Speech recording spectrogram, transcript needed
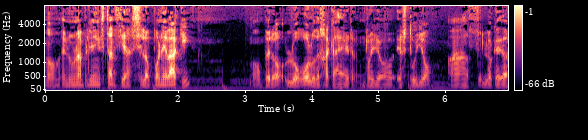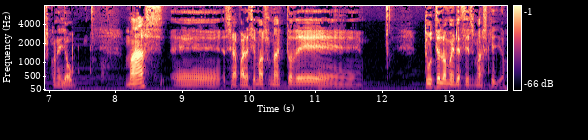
¿no? En una primera instancia se lo pone Bucky, ¿no? Pero luego lo deja caer, rollo, es tuyo, haz lo que debas con ello. Más, eh, se aparece más un acto de... Tú te lo mereces más que yo.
